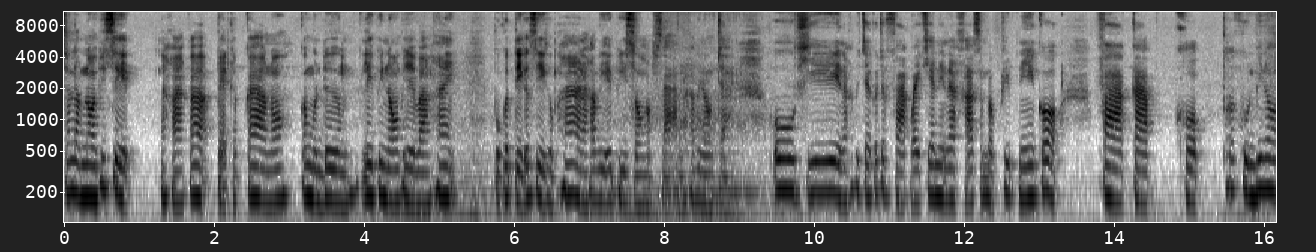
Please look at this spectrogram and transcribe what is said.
สำหรับนอยพิเศษนะคะก็8กับ9เนาะก็เหมือนเดิมเลขพี่น้องพี่ใหญ่วางให้ ปกติก็ 4 กับ 5 นะคะ VIP 2 กับ 3 นะคะ พี่น้องจ๋าโอเคนะคะ พี่แจก็จะฝากไว้แค่นี้นะคะสำหรับคลิปนี้ก็ฝากกับขอบพระคุณพี่น้อง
